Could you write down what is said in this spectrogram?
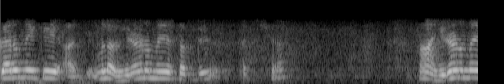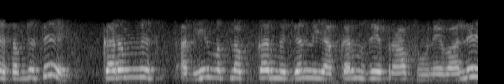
कर्म के मतलब हिरणमय शब्द अच्छा। हाँ हिरणमय शब्द से कर्म अधीन मतलब कर्म जन्म या कर्म से प्राप्त होने वाले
